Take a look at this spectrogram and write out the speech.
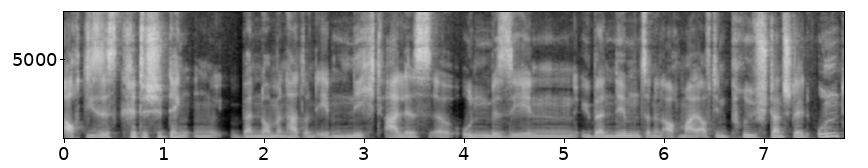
auch dieses kritische Denken übernommen hat und eben nicht alles äh, unbesehen übernimmt, sondern auch mal auf den Prüfstand stellt und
